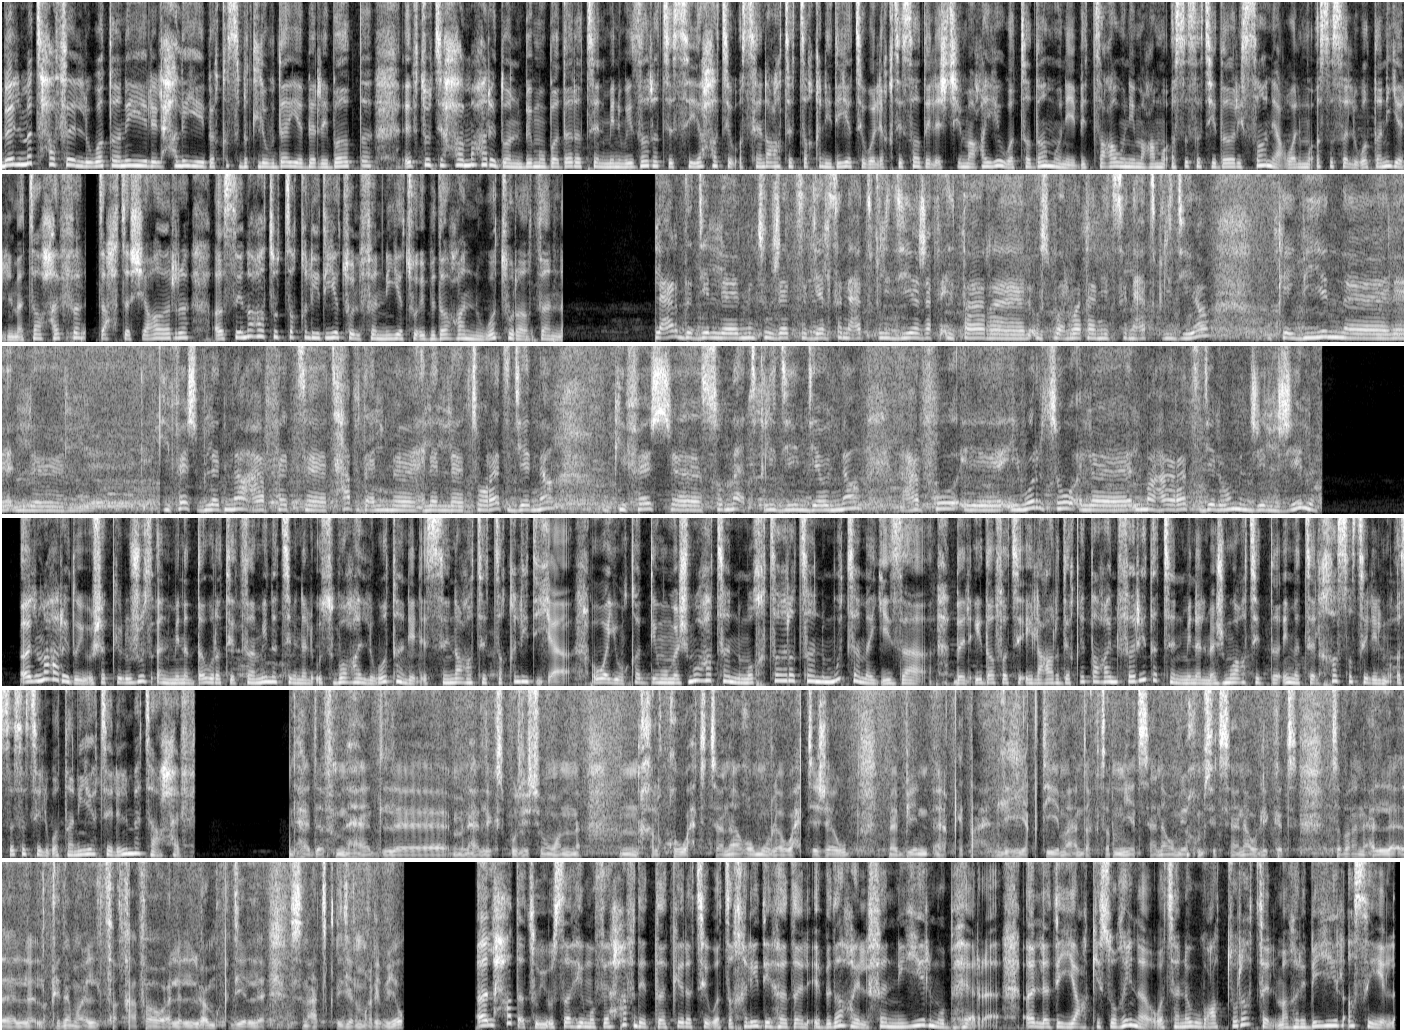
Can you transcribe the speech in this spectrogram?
بالمتحف الوطني للحلي بقصبة الوداية بالرباط افتتح معرض بمبادرة من وزارة السياحة والصناعة التقليدية والاقتصاد الاجتماعي والتضامن بالتعاون مع مؤسسة دار الصانع والمؤسسة الوطنية للمتاحف تحت شعار الصناعة التقليدية الفنية إبداعا وتراثا. العرض ديال المنتوجات ديال الصناعة التقليدية جا في إطار الأسبوع الوطني للصناعة التقليدية وكيبين كيفاش بلادنا عرفت تحافظ على التراث ديالنا وكيفاش الصناع التقليديين ديالنا عرفوا يورثوا المهارات ديالهم من جيل لجيل. المعرض يشكل جزءا من الدورة الثامنة من الأسبوع الوطني للصناعة التقليدية ويقدم مجموعة مختارة متميزة بالإضافة إلى عرض قطع فريدة من المجموعة الدائمة الخاصة للمؤسسة الوطنية للمتاحف. الهدف من هذا من هذه الاكسبوزيسيون نخلقوا واحد التناغم ولا واحد التجاوب ما بين قطع اللي هي قديمة عندها أكثر من 100 سنة و150 سنة واللي كتبرهن على القدم وعلى الثقافة وعلى العمق ديال الصناعه التقليديه المغربية. الحدث يساهم في حفظ الذاكرة وتخليد هذا الإبداع الفني المبهر الذي يعكس غنى وتنوع التراث المغربي الأصيل.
